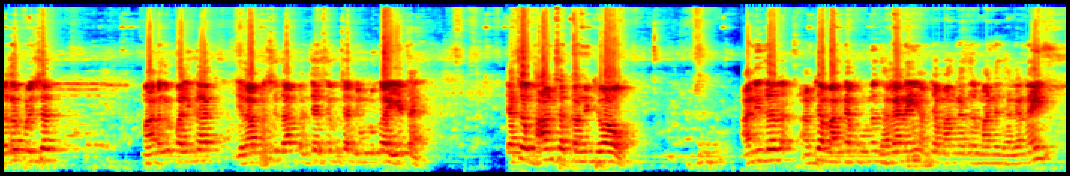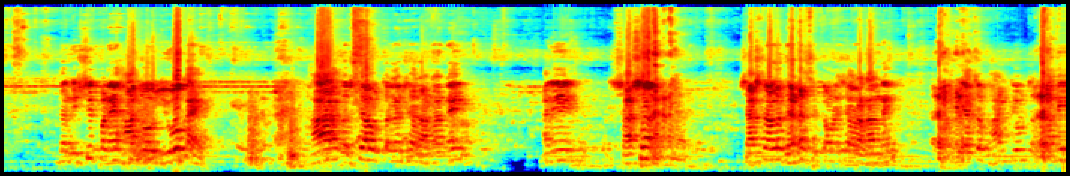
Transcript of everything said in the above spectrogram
नगर परिषद महानगरपालिका जिल्हा परिषदा पंचायत समितीच्या निवडणुका येत आहेत. याचं भान सरकारने ठेवावं. आणि जर आमच्या मागण्या पूर्ण झाल्या नाही आमच्या मागण्या जर मान्य झाल्या नाही तर निश्चितपणे हा जो युवक आहे हा रस्त्यावर उतरल्याशिवाय राहणार नाही. आणि शासन शासनाला धडा शिकवण्याशिवाय राहणार नाही. याचं भान ठेवून सरकारने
